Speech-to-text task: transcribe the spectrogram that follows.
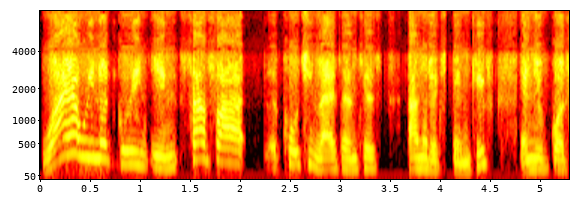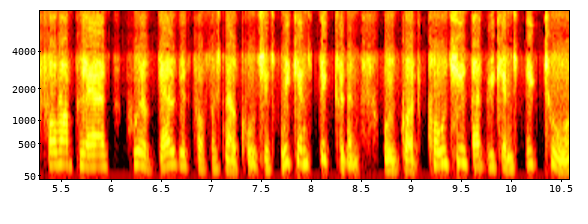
Why are we not going in? SAFA uh, coaching licenses are not expensive, and you've got former players who have dealt with professional coaches. We can speak to them. We've got coaches that we can speak to,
